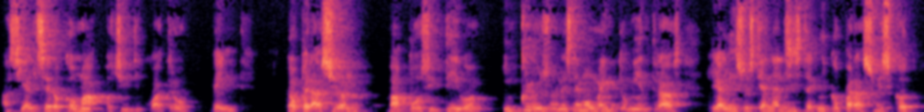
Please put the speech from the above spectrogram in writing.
hacia el 0,8420. La operación va positiva. Incluso en este momento, mientras realizo este análisis técnico para Swissquote,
